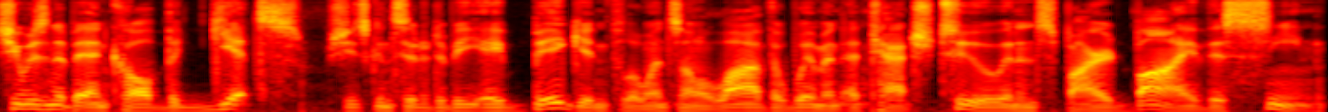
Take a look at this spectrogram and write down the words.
She was in a band called The Gits. She's considered to be a big influence on a lot of the women attached to and inspired by this scene.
